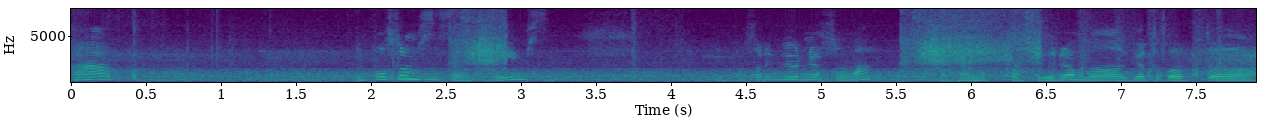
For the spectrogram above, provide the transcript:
Ha? Imposter mısın sen? İyi misin? Imposter görünüyorsun ama. Bakalım nasıl görüyor musun? Götü korktu.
